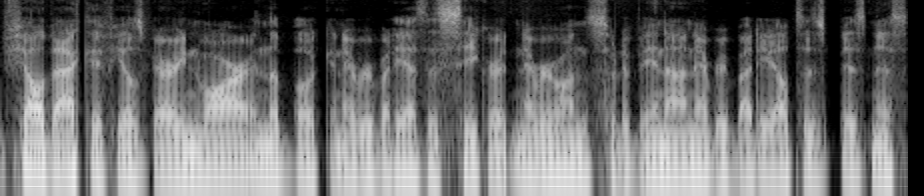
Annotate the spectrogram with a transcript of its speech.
Fjallbacka feels very noir in the book, and everybody has a secret, and everyone's sort of in on everybody else's business.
